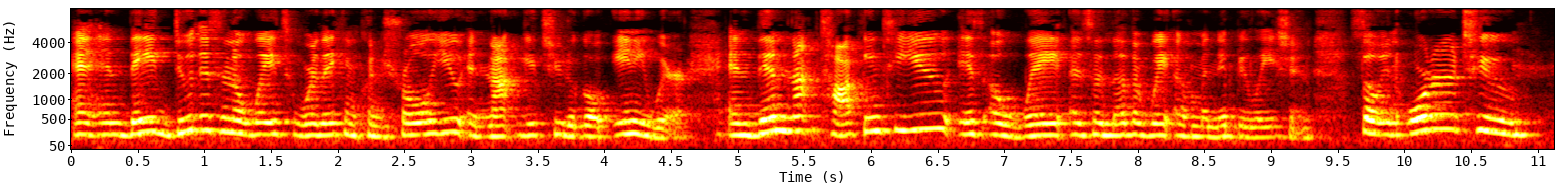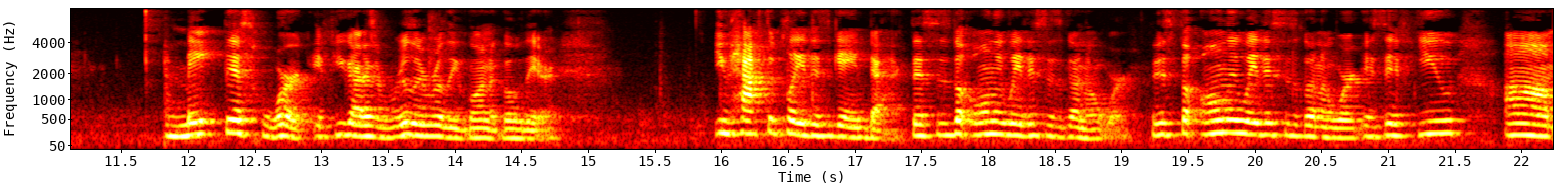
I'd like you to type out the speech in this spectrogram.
And and they do this in a way to where they can control you and not get you to go anywhere. And them not talking to you is a way, is another way of manipulation. So in order to make this work, if you guys really, really want to go there, you have to play this game back. This is the only way this is going to work. This is the only way this is going to work is if you um,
